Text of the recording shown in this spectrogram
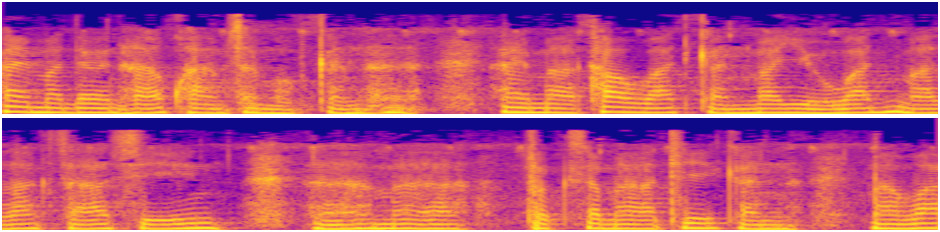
ให้มาเดินหาความสงบกัน ให้มาเข้าวัดกันมาอยู่วัดมารักษาศีลมา ฝึกสมาธิกัน มาไหว้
